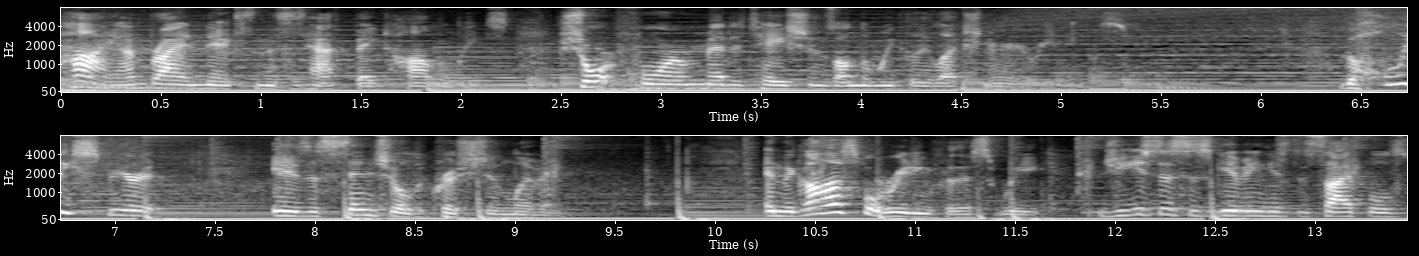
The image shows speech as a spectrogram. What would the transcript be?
Hi, I'm Bryan Nix, and this is Half Baked Homilies, short form meditations on the weekly lectionary readings. The Holy Spirit is essential to Christian living. In the Gospel reading for this week, Jesus is giving his disciples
